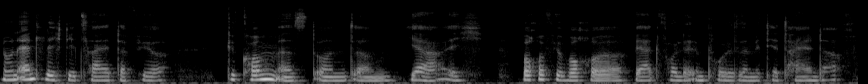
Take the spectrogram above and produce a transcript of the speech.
nun endlich die Zeit dafür gekommen ist und ähm, ja, ich Woche für Woche wertvolle Impulse mit dir teilen darf.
